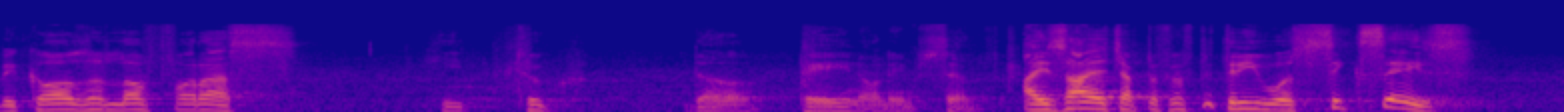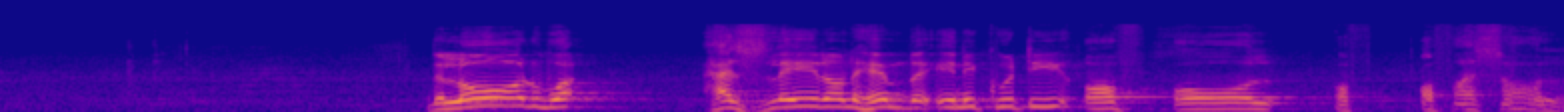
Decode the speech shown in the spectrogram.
because of love for us, he took the pain on himself. Isaiah chapter 53, verse 6 says, The Lord has laid on him the iniquity of all of, of us all.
